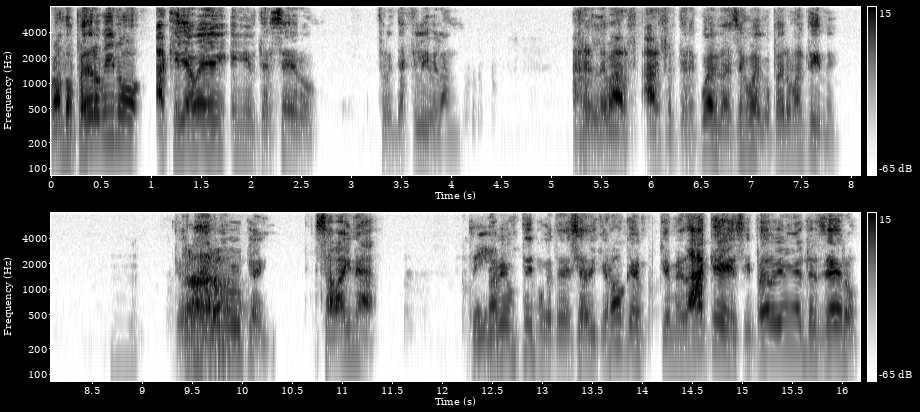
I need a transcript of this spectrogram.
Cuando Pedro vino aquella vez en el tercero frente a Cleveland a relevar Alfred, ¿te recuerdas ese juego, Pedro Martínez? Claro. Esa vaina no había un tipo que te decía que no, que, me da que si Pedro viene en el tercero,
